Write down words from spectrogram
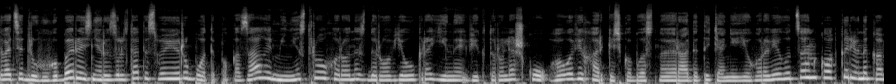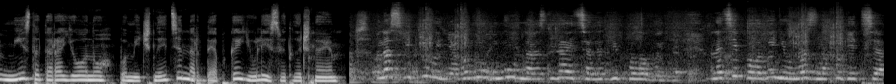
22 березня результати своєї роботи показали міністру охорони здоров'я України Віктору Ляшку, голові Харківської обласної ради Тетяні Єгорові Луценко, керівникам міста та району, помічниці нардепки Юлії Світличної. У нас відділення воно умовно розділяється на дві половини. На цій половині у нас знаходяться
